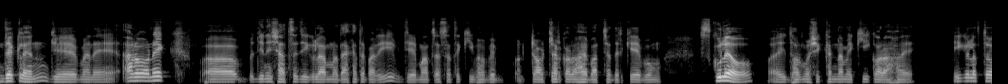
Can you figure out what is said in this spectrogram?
দেখলেন যে মানে আরও অনেক জিনিস আছে যেগুলো আমরা দেখাতে পারি যে, মাদ্রাসাতে কীভাবে টর্চার করা হয় বাচ্চাদেরকে এবং স্কুলেও এই ধর্মশিক্ষার নামে কি করা হয়। এগুলো তো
